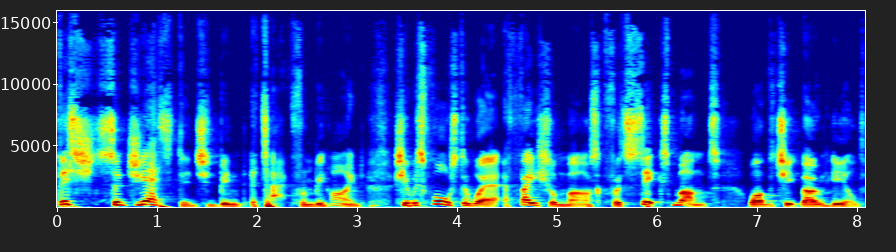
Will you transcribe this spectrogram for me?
This suggested she'd been attacked from behind. She was forced to wear a facial mask for six months while the cheekbone healed.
